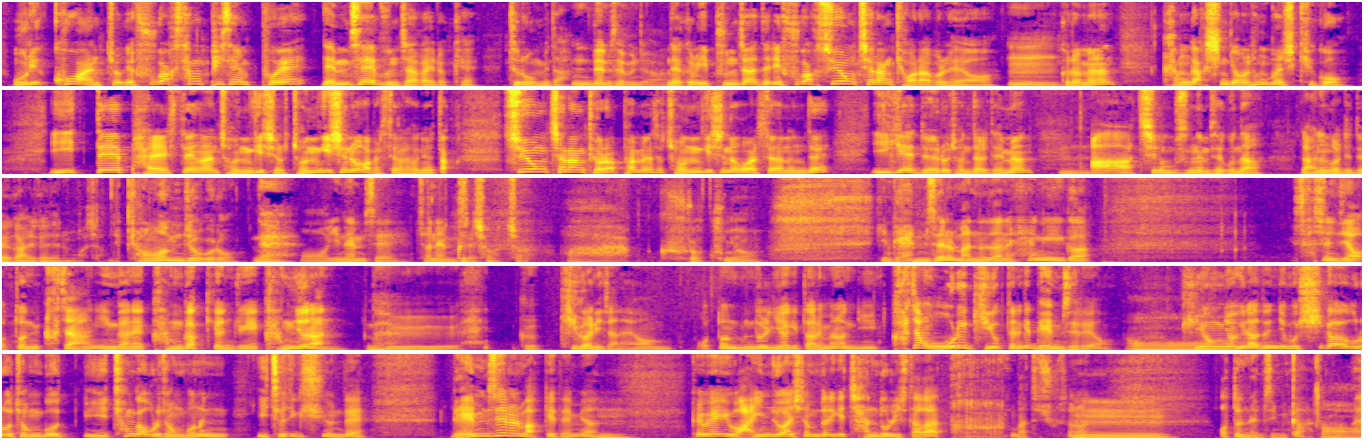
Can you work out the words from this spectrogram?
우리 코 안쪽에 후각 상피세포에 냄새 분자가 이렇게 들어옵니다. 음, 냄새 분자. 네, 그럼 이 분자들이 후각 수용체랑 결합을 해요. 음. 그러면은 감각 신경을 흥분시키고 이때 발생한 전기 신호, 전기 신호가 발생을 하거든요. 딱 수용체랑 결합하면서 전기 신호가 발생하는데 이게 뇌로 전달되면 음. 아 지금 무슨 냄새구나. 라는 걸 이제 뇌가 알게 되는 거죠. 경험적으로 네. 어, 이 냄새, 저 냄새. 그렇죠, 그렇죠. 아, 그렇군요. 이 냄새를 맡는다는 행위가 사실 이제 어떤 가장 인간의 감각 기관 중에 강렬한 네. 그, 행- 그 기관이잖아요. 어떤 분들 이야기 따르면 이 가장 오래 기억되는 게 냄새래요. 어. 기억력이라든지 뭐 시각으로 정보, 이 청각으로 정보는 잊혀지기 쉬운데 냄새를 맡게 되면 음. 그왜 이 와인 좋아하시는 분들 이게 잔 돌리시다가 탁 맡으시고서는 음. 어떤 냄새입니까? 어.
